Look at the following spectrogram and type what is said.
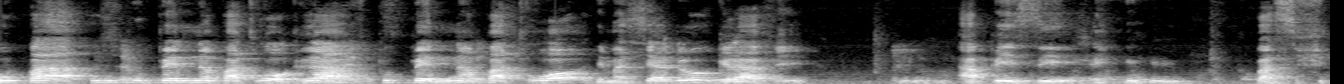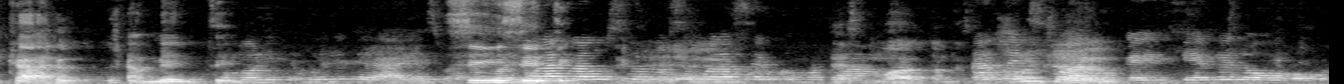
Pour pas, pour, pour peine pas trop grave, pour peine pas trop demasiado grave. Apaiser, pacificar la mente. Sí, sí, la te- traducción no se puede hacer como tan, Textual, tan tan textual. textual porque pierde lo,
